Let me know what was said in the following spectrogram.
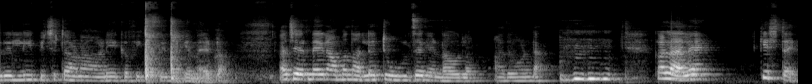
ഗ്രില്ല് ചെയ്യിപ്പിച്ചിട്ടാണ് ആണിയൊക്കെ ഫിക്സ് ചെയ്തിരിക്കുന്നത് കേട്ടോ. ആ ചേട്ടനെ കയ്യിലാകുമ്പോൾ നല്ല ടൂൾസൊക്കെ ഉണ്ടാവുമല്ലോ. അതുകൊണ്ടാണ് കൊള്ളാം അല്ലേ? എനിക്കിഷ്ടമായി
